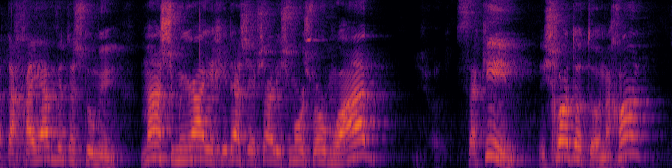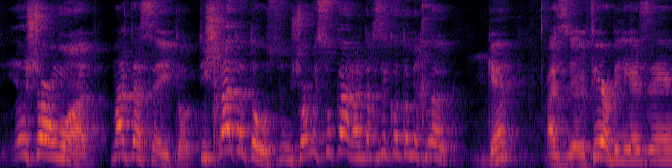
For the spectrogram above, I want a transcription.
אתה חייב בתשלומים. מה השמירה היחידה שאפשר לשמור שור מועד? סכין, לשחוט אותו, נכון? שור מועד, מה תעשה איתו? תשחט אותו, הוא שור מסוכן, אל תחזיק אותו בכלל, כן? אז לפי רבי אליעזר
